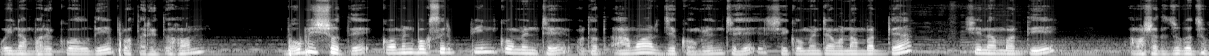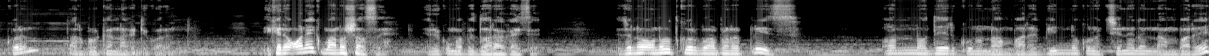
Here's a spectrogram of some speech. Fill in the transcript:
ওই নাম্বারে কল দিয়ে প্রতারিত হন। ভবিষ্যতে কমেন্ট বক্সের পিন কমেন্টে অর্থাৎ আমার যে কমেন্টে সেই কমেন্টে আমার নাম্বার দেয়া, সেই নাম্বার দিয়ে আমার সাথে যোগাযোগ করেন, তারপর কান্নাকাটি করেন। এখানে অনেক মানুষ আছে, এরকমভাবে ধরা খাইছে। এজন্য অনুরোধ করব আপনারা প্লিজ অন্যদের কোনো নাম্বারে ভিন্ন কোনো চ্যানেলের নাম্বারে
